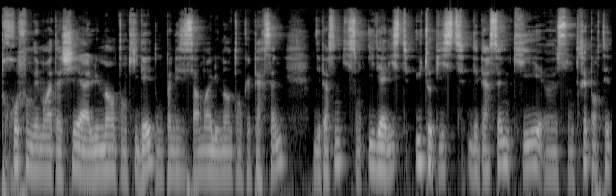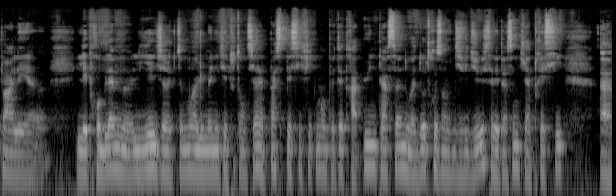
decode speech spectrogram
profondément attaché à l'humain en tant qu'idée, donc pas nécessairement à l'humain en tant que personne. Des personnes qui sont idéalistes, utopistes, des personnes qui sont très portées par les, les problèmes liés directement à l'humanité tout entière et pas spécifiquement peut-être à une personne ou à d'autres individus. C'est des personnes qui apprécient euh,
